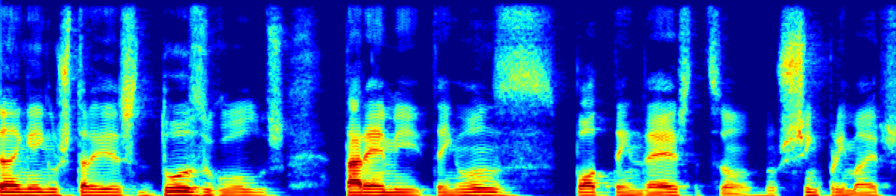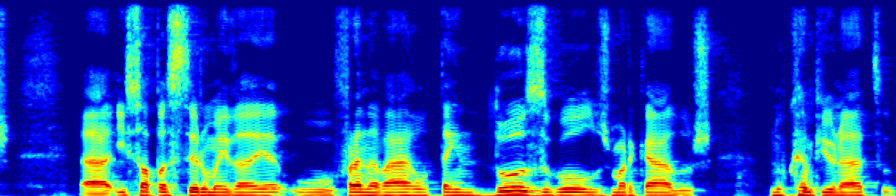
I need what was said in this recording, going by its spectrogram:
têm os três 12 golos. Taremi tem 11, Pote tem 10, são os 5 primeiros. Uh, e só para se ter uma ideia, o Fran Navarro tem 12 golos marcados no campeonato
